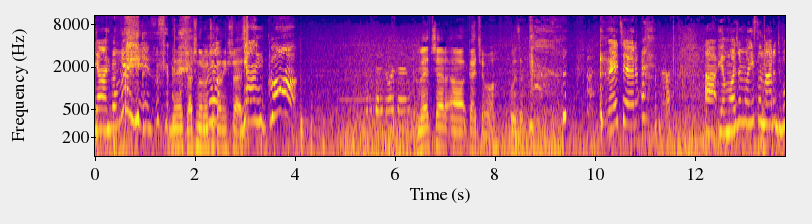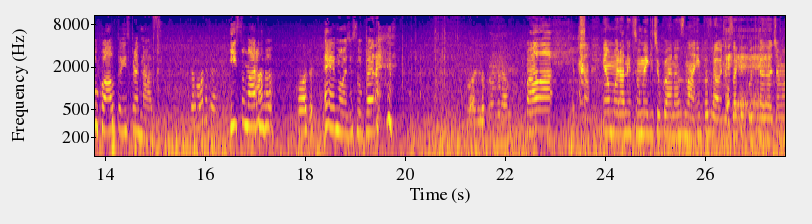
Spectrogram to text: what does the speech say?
Janko, please. Neću, ja ću naručiti Mo- onih šest. Janko! Večer, a kaj ćemo uzeti? Večer. A, jel možemo isto narudžbu ko auto ispred nas? Jel možete? Isto narudžbu? Može. E, može, super. Može da probiram. Hvala. Da, imamo radnicu u Megiću koja nas zna i pozdravi nas svaki put kad dođemo.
